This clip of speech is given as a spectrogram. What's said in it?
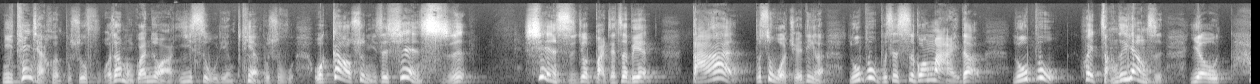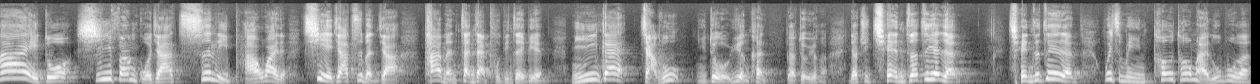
你听起来会不舒服。我知道我们观众啊，一四五零听起来不舒服。我告诉你是现实，现实就摆在这边。答案不是我决定了，卢布不是世光买的，卢布会长这个样子。有太多西方国家吃里扒外的企业家、资本家，他们站在普京这边。你应该，假如你对我怨恨，不要对我怨恨，你要去谴责这些人。谴责这些人，为什么你偷偷买卢布呢？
